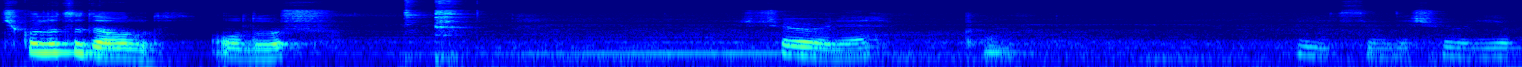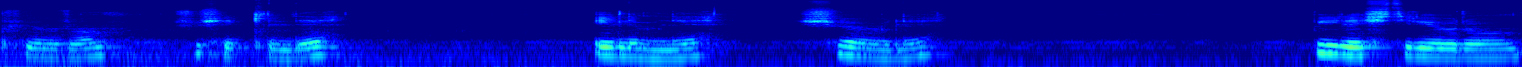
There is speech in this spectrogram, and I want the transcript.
Çikolata da ol olur. Şöyle bakın. Her ikisini de şöyle yapıyorum. Şu şekilde elimle şöyle birleştiriyorum.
